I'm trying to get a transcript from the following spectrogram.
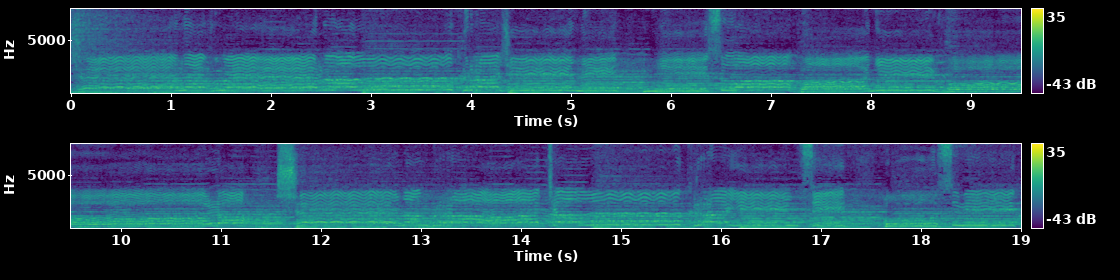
Ще не вмерла ні слава, ні. Ще нам, браття українці, усміхнеться.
